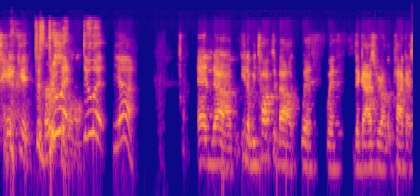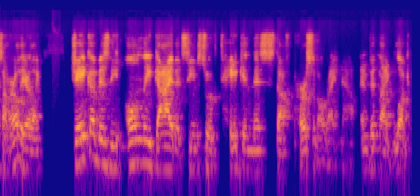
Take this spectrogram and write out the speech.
take it Just do it. Do it. Yeah. And um, you know, we talked about with with the guys we were on the podcast on earlier, like Jacob is the only guy that seems to have taken this stuff personal right now and been like, look,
